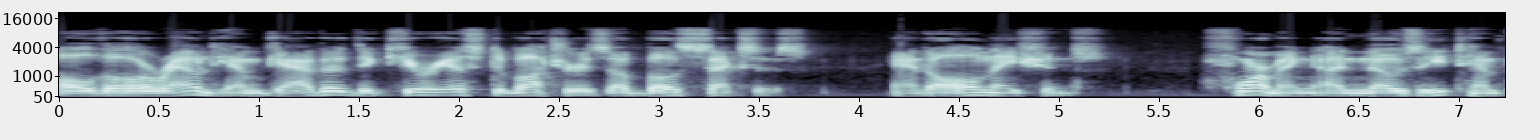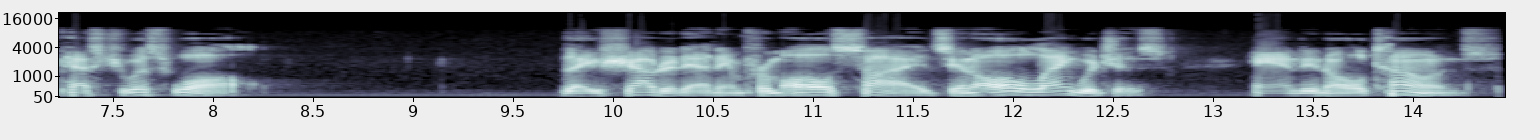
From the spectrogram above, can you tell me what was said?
although around him gathered the curious debauchers of both sexes and all nations, forming a nosy, tempestuous wall. They shouted at him from all sides, in all languages, and in all tones.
